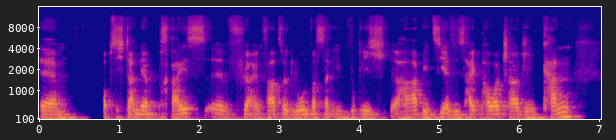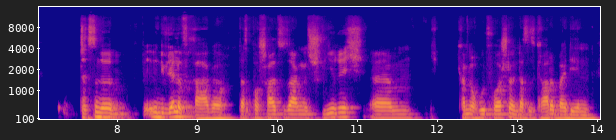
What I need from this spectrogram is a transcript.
ähm, ob sich dann der Preis äh, für ein Fahrzeug lohnt, was dann eben wirklich HPC, also dieses High Power Charging kann, das ist eine individuelle Frage. Das pauschal zu sagen ist schwierig. Ähm, ich kann mir auch gut vorstellen, dass es gerade bei den,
